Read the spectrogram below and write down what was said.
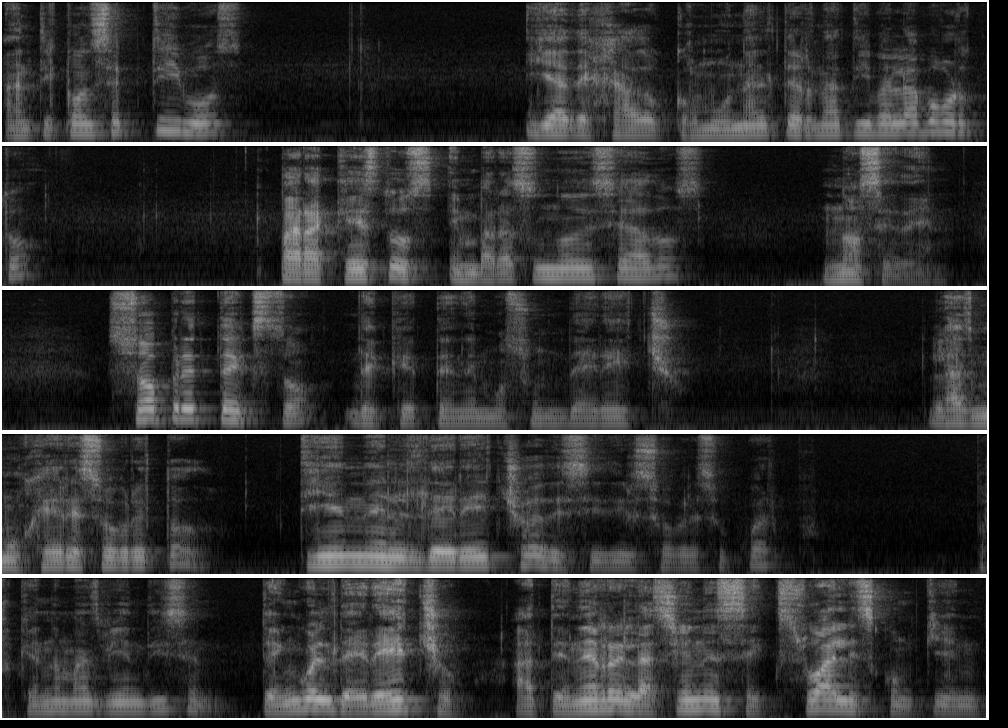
anticonceptivos y ha dejado como una alternativa el aborto para que estos embarazos no deseados no se den. So pretexto de que tenemos un derecho las mujeres sobre todo, tienen el derecho a decidir sobre su cuerpo. ¿Por qué no más bien dicen, tengo el derecho a tener relaciones sexuales con quien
